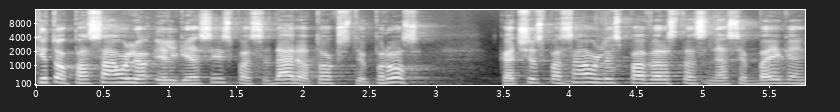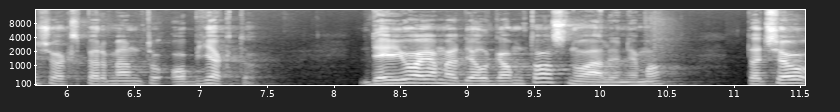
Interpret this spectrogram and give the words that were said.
Kito pasaulio ilgesys pasidarė toks stiprus, kad šis pasaulis paverstas nesibaigiančių eksperimentų objektų. Dėjojama dėl gamtos nualinimo, tačiau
